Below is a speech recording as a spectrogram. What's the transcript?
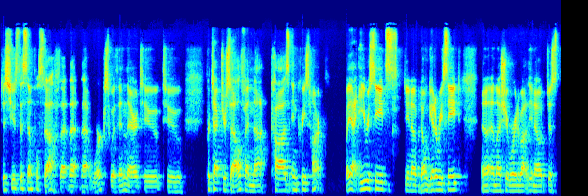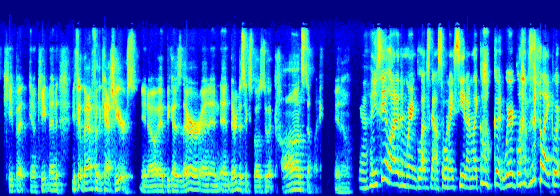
just use the simple stuff that that that works within there to to protect yourself and not cause increased harm. But yeah, e-receipts. You know, don't get a receipt uh, unless you're worried about you know just keep it you know keep and you feel bad for the cashiers you know eh, because they're and, and, and they're just exposed to it constantly you know? Yeah and you see a lot of them wearing gloves now so when i see it i'm like oh good wear gloves. Like we're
